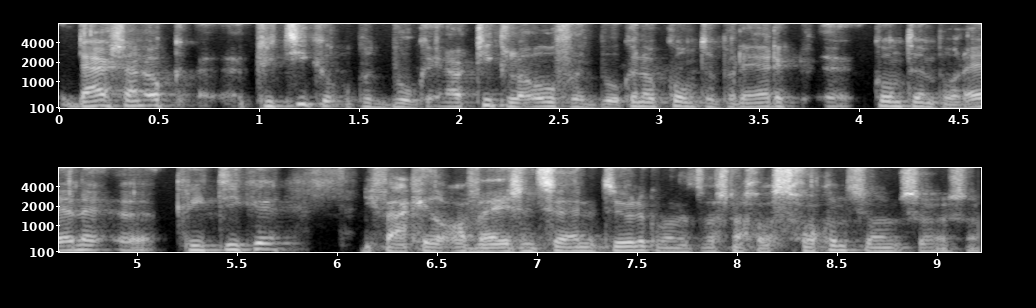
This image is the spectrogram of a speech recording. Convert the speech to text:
daar staan ook eh, kritieken op het boek en artikelen over het boek. En ook contemporaire, eh, contemporaire eh, kritieken, die vaak heel afwijzend zijn natuurlijk, want het was nogal schokkend. Zo'n zo, zo,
